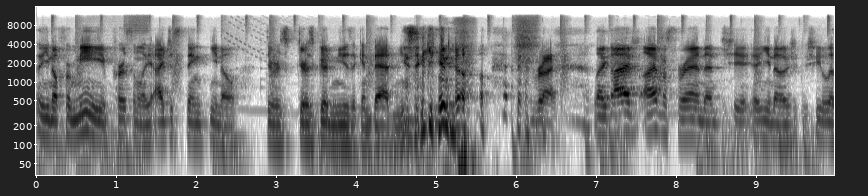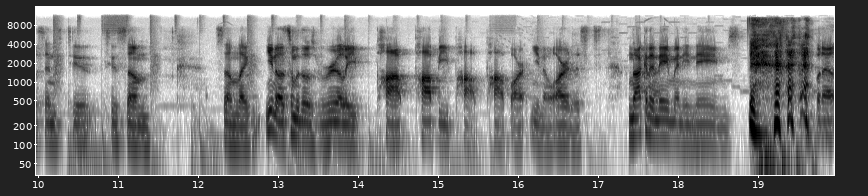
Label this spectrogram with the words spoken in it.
you know for me personally, I just think you know there's there's good music and bad music, you know. right. like I've I have a friend and she you know she listens to to some some like you know some of those really pop poppy pop pop art you know artists. I'm not gonna name any names, but I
